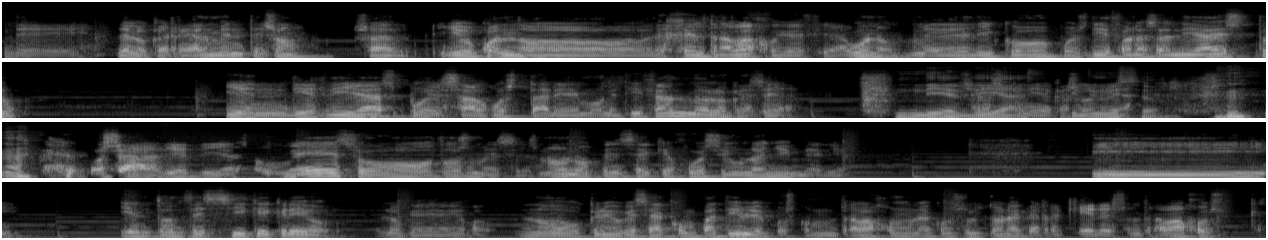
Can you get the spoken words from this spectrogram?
de, lo que realmente son. O sea, yo cuando dejé el trabajo, yo decía, bueno, me dedico pues 10 horas al día a esto y en 10 días pues algo estaré monetizando, lo que sea. 10 días, incluso. o sea, 10 días, un mes o dos meses, ¿no? No pensé que fuese un año y medio. Y, y entonces sí que creo, lo que digo, no creo que sea compatible pues, con un trabajo en una consultora que requieres un trabajo que,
